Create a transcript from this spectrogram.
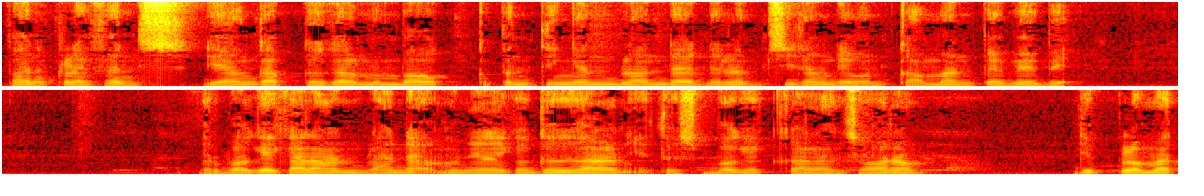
Van Clevens dianggap gagal membawa kepentingan Belanda dalam sidang Dewan Keamanan PBB. Berbagai kalangan Belanda menilai kegagalan itu sebagai kekalahan seorang diplomat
